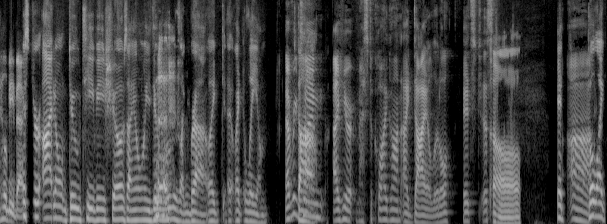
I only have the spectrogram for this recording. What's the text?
he'll be back Mister. I don't do TV shows. I only do movies. Like, bruh, like, like Liam. Every Stop. time I hear Master Qui Gon, I die a little. It's just Oh, uh, But like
